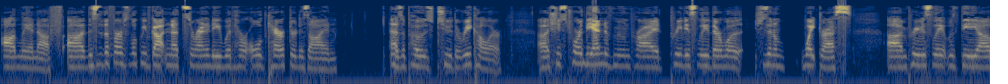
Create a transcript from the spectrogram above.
oddly enough. Uh, this is the first look we've gotten at Serenity with her old character design, as opposed to the recolor. Uh, she's toward the end of Moon Pride. Previously, there was she's in a white dress. Um, previously, it was the uh,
